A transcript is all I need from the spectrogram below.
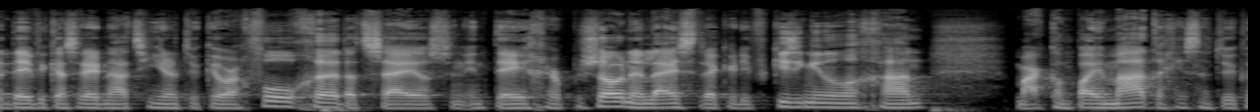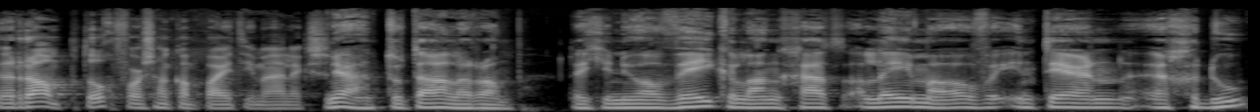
uh, Devika's redenatie hier natuurlijk heel erg volgen. Dat zij als een integer persoon en lijsttrekker die verkiezingen wil gaan. Maar campagnematig is natuurlijk een ramp, toch? Voor zo'n campagneteam, Alex. Ja, een totale ramp. Dat je nu al wekenlang gaat alleen maar over intern gedoe.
